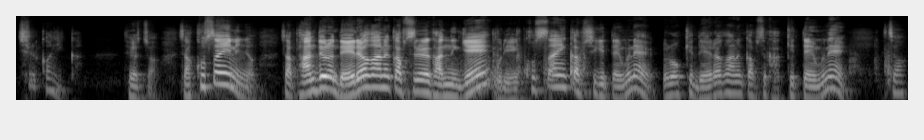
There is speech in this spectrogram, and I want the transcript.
칠 거니까. 되었죠. 자, 코사인은요. 자, 반대로 내려가는 값을 갖는 게 우리 코사인 값이기 때문에 이렇게 내려가는 값을 갖기 때문에 그렇죠?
